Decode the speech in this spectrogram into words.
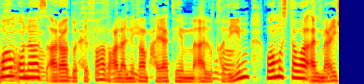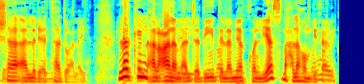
وهم أناس أرادوا الحفاظ على نظام حياتهم القديم ومستوى المعيشة الذي اعتادوا عليه. لكن العالم الجديد لم يكن ليسمح لهم بذلك.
